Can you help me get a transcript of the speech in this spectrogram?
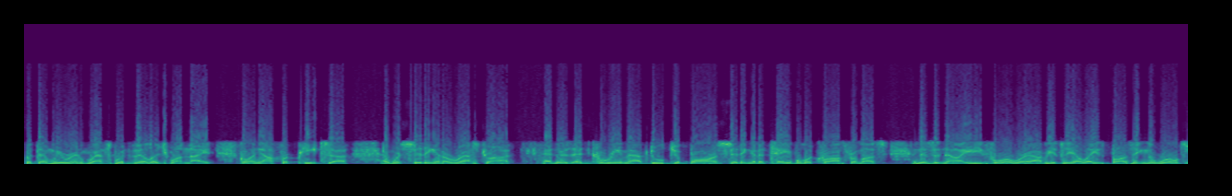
But then we were in Westwood Village one night, going out for pizza, and we're sitting in a restaurant, and there's and Kareem Abdul-Jabbar sitting at a table across from us, and this is now '84, where obviously L.A.'s buzzing, the world's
